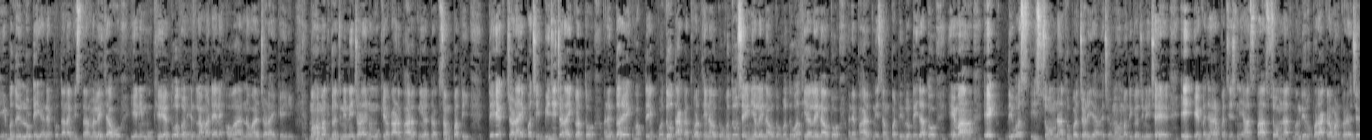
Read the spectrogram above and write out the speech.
એ બધું લૂંટી અને પોતાના વિસ્તારમાં લઈ જાવો એની મુખ્ય હેતુ હતો ને, એટલા માટે એને અવારનવાર ચડાઈ કરી. મોહમ્મદ ગજનીની ચડાઈનું મુખ્ય કારણ ભારતની અઢળક સંપત્તિ. તે એક ચડાઈ પછી બીજી ચડાઈ કરતો અને દરેક વખતે એક વધુ તાકાતવર થઈને આવતો, વધુ સૈન્ય લઈને આવતો, વધુ હથિયાર લઈને આવતો અને ભારતની સંપત્તિ લૂંટી જતો, એમાં એક દિવસ ઈ સોમનાથ ઉપર ચડી આવે છે. મોહમ્મદ ગજની છે એ એક ની આસપાસ સોમનાથ મંદિર ઉપર આક્રમણ કરે છે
